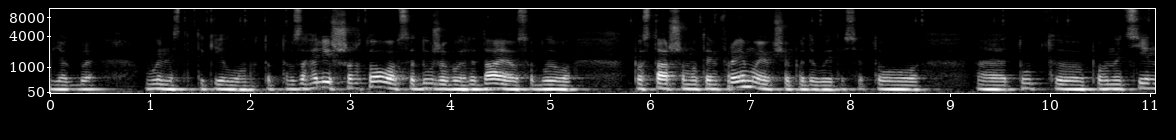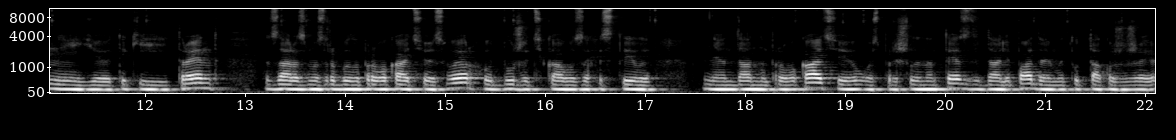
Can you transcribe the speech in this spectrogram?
якби винести такий лонг. Тобто, взагалі шортово все дуже виглядає, особливо по старшому таймфрейму, якщо подивитися, то е, тут е, повноцінний е, такий тренд. Зараз ми зробили провокацію зверху, дуже цікаво захистили е, дану провокацію. Ось прийшли на тест, далі падаємо. Тут також вже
